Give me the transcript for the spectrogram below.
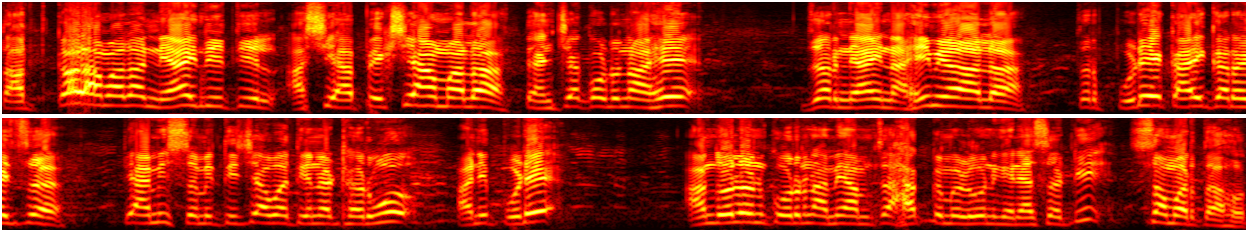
तात्काळ आम्हाला न्याय देतील अशी अपेक्षा आम्हाला त्यांच्याकडून आहे. जर न्याय नाही मिळाला तर पुढे काय करायचं? ते आम्ही समितीच्या वतीनं ठरवू आणि पुढे आंदोलन करून आम्ही आमचा हक्क मिळवून घेण्यासाठी समर्थ आहोत.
